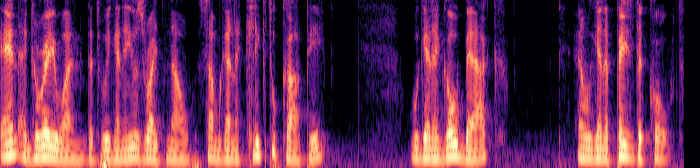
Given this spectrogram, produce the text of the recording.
and a gray one that we're going to use right now. So I'm going to click to copy we're going to go back and we're going to paste the code.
